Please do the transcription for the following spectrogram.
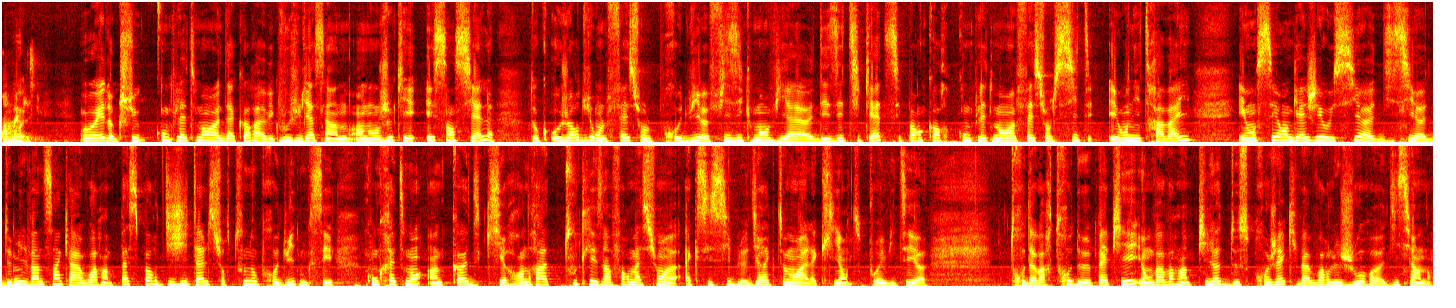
la question. Oui, donc je suis complètement d'accord avec vous, Julia. C'est un, enjeu qui est essentiel. Donc aujourd'hui, on le fait sur le produit euh, physiquement via euh, des étiquettes. C'est pas encore complètement euh, fait sur le site et on y travaille. Et on s'est engagé aussi d'ici 2025 à avoir un passeport digital sur tous nos produits. Donc c'est concrètement un code qui rendra toutes les informations accessibles directement à la cliente pour éviter trop d'avoir trop de papier. Et on va avoir un pilote de ce projet qui va voir le jour d'ici un an.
